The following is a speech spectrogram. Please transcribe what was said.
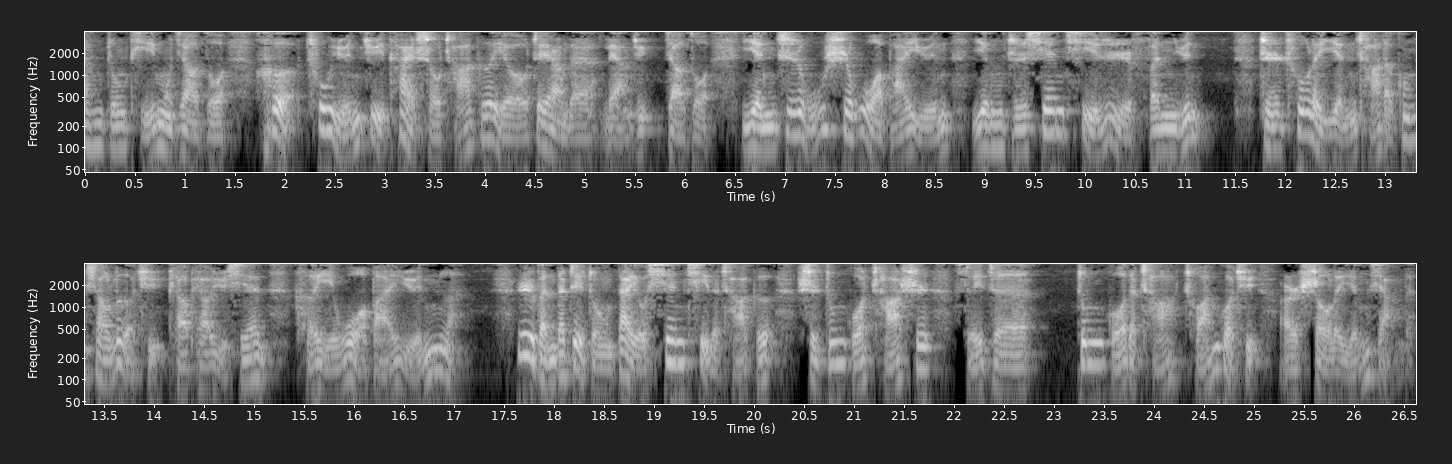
当中题目叫做《贺出云句太守茶歌》，有这样的两句，叫做“饮之无事卧白云，应知仙气日分晕”，指出了饮茶的功效乐趣，飘飘欲仙，可以卧白云了。日本的这种带有仙气的茶歌，是中国茶诗随着中国的茶传过去而受了影响的。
